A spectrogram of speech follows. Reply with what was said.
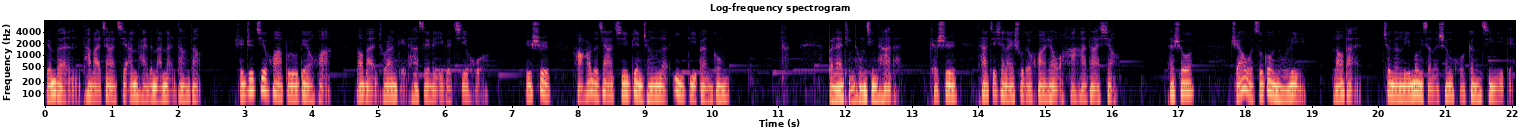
原本他把假期安排的满满当当，谁知计划不如变化。老板突然给他塞了一个急活，于是好好的假期变成了异地办公。本来挺同情他的，可是他接下来说的话让我哈哈大笑。他说：“只要我足够努力，老板就能离梦想的生活更近一点。”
